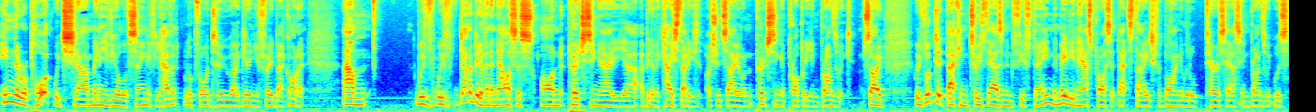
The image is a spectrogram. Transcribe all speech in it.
in the report, which uh, many of you will have seen. If you haven't, look forward to uh, getting your feedback on it. Um, we've we've done a bit of an analysis on purchasing a uh, a bit of a case study, I should say, on purchasing a property in Brunswick. So we've looked at back in 2015. The median house price at that stage for buying a little terrace house in Brunswick was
